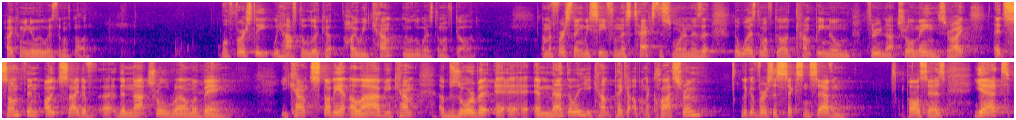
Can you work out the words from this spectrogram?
How can we know the wisdom of God? Well, firstly, we have to look at how we can't know the wisdom of God. And the first thing we see from this text this morning is that the wisdom of God can't be known through natural means, right? It's something outside of uh, the natural realm of being. You can't study it in a lab, you can't absorb it uh, uh, uh mentally, you can't pick it up in a classroom. Look at verses 6 and 7. Paul says, Yet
